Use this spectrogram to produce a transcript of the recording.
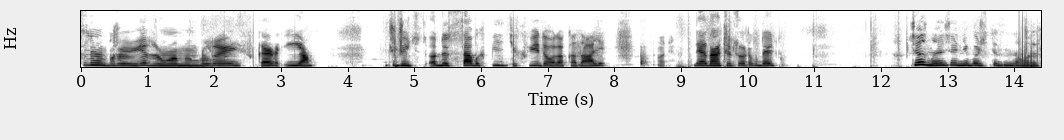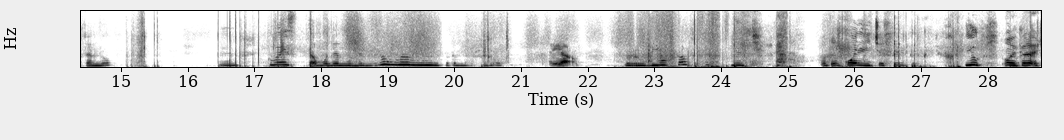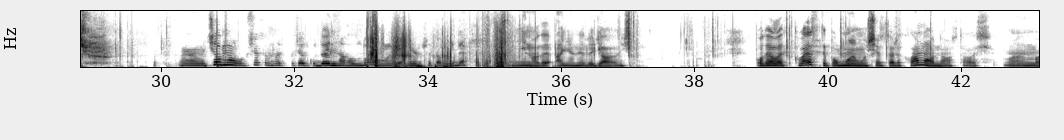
Всем привет, с вами Блейскер и я. Чуть-чуть одно из самых пиздих видео на канале. Ой, 1949. Честно, я сегодня почти не наводився. Ну. М, Квест там один буде зроблений, тому що я рубився. Вот школьные часы. как ю- Ой, короче. Чел мав вообще со мною спочатку дуель на голду, але він ще там йде. Мені треба, Аня не додяла ще. Подали квести, по-моєму, ще за реклама одна осталась.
